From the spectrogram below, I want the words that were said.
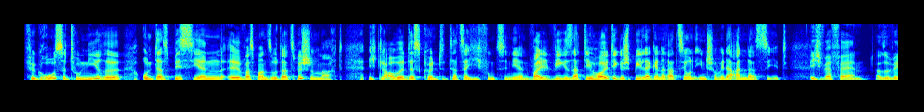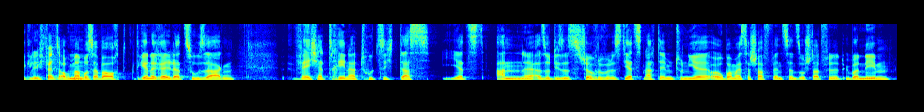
für große Turniere und das bisschen, äh, was man so dazwischen macht, ich glaube, das könnte tatsächlich funktionieren, weil, wie gesagt, die heutige Spielergeneration ihn schon wieder anders sieht. Ich wäre Fan, also wirklich. Ich fänd's auch Und man gut. muss aber auch generell dazu sagen, welcher Trainer tut sich das jetzt an? Ne? Also dieses, stell du würdest jetzt nach dem Turnier Europameisterschaft, wenn es denn so stattfindet, übernehmen.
